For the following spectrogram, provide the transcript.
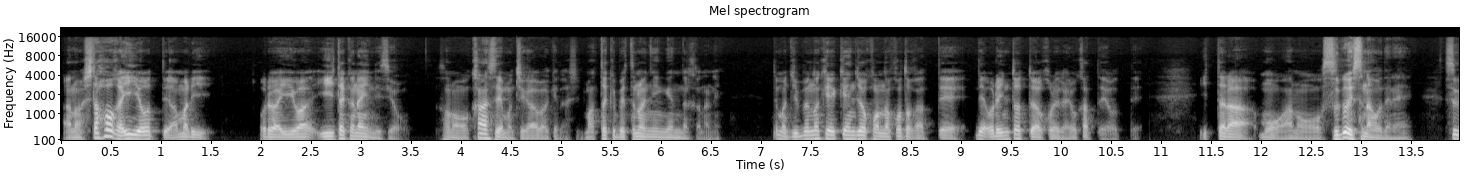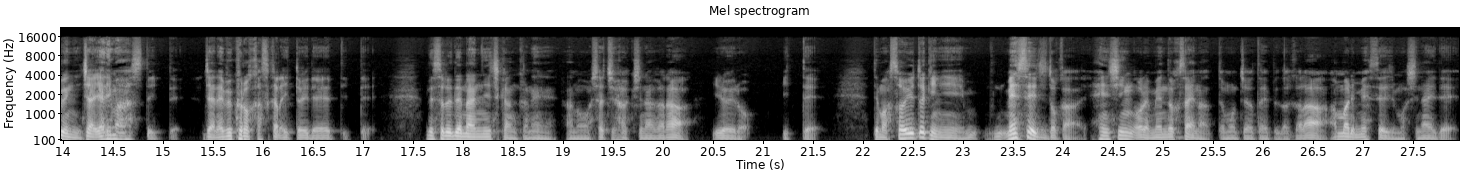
あの、した方がいいよってあまり俺は言いわ言いたくないんですよ。その感性も違うわけだし、全く別の人間だからね。でも自分の経験上こんなことがあって、で、俺にとってはこれが良かったよって言ったら、もうあの、すごい素直でね、すぐにじゃあやりますって言って、じゃあ寝袋貸すから言っといでって言って、で、それで何日間かね、あの、車中泊しながらいろいろ行って、で、まあそういう時にメッセージとか返信俺めんどくさいなって思っちゃうタイプだから、あんまりメッセージもしないで、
